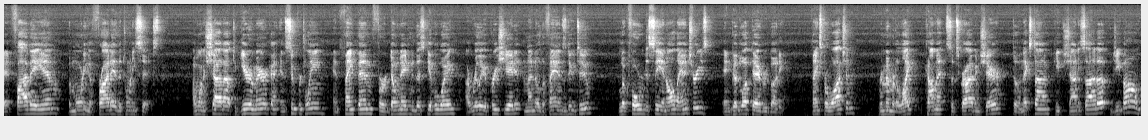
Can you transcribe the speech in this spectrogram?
at 5 a.m. the morning of Friday the 26th. I want to shout out to Gear America and Super Clean and thank them for donating to this giveaway. I really appreciate it and I know the fans do too. Look forward to seeing all the entries and good luck to everybody. Thanks for watching. Remember to like, comment, subscribe, and share. Till the next time, keep the shiny side up. Jeep on.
